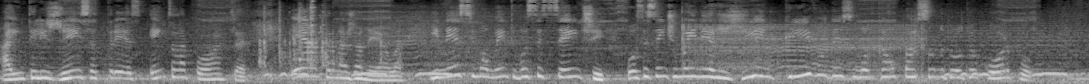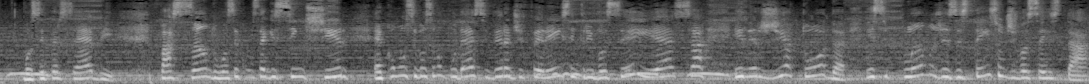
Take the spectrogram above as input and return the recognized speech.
a inteligência. Três, entra na porta, entra na janela. E nesse momento você sente, você sente uma energia incrível desse local passando pelo teu corpo. Você percebe passando, você consegue sentir. É como se você não pudesse ver a diferença entre você e essa energia toda, esse plano de existência onde você está.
